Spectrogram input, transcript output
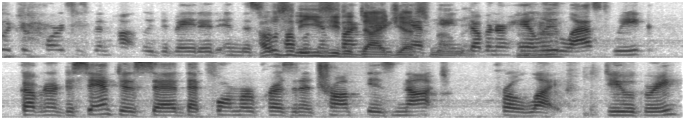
which of course has been hotly debated in this. That was an easy to digest campaign. moment. Governor mm-hmm. Haley mm-hmm. last week, Governor DeSantis said that former President Trump is not pro-life. Do you agree?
